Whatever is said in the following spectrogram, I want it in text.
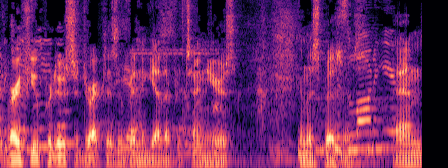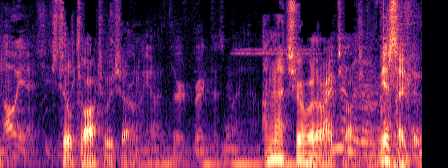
very few producer directors have been together for ten years in this business and still talk to each other. I'm not sure whether I talk to him. Yes, I do.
